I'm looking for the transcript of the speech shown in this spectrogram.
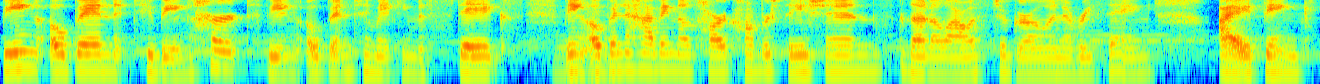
being open to being hurt, being open to making mistakes, mm-hmm. being open to having those hard conversations that allow us to grow and everything. I think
